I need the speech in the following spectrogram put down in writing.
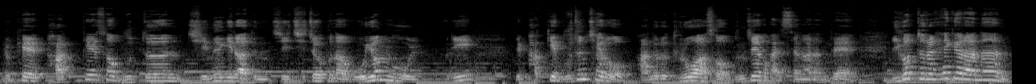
이렇게 밖에서 묻은 진흙이라든지 지저분한 오염물이 이 밖에 묻은 채로 안으로 들어와서 문제가 발생하는데 이것들을 해결하는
